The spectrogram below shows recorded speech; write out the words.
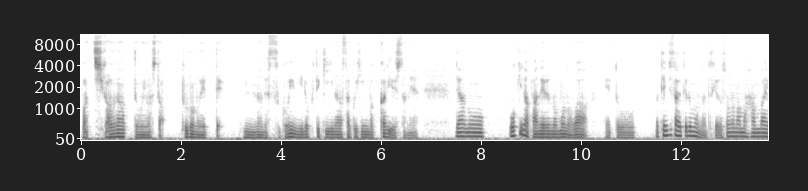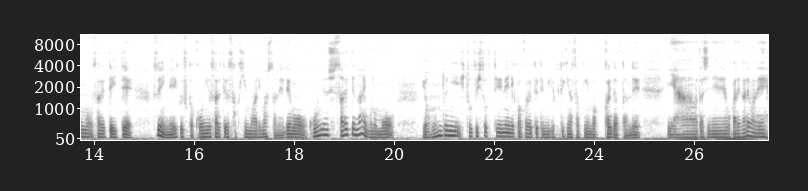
ぱ違うなって思いました。プロの絵って。うんなのですごい魅力的な作品ばっかりでしたね。であの大きなパネルのものはえっと展示されてるものなんですけどそのまま販売もされていてすでにねいくつか購入されてる作品もありましたね。でも購入されてないものもいや本当に一つ一つ丁寧に書かれてて魅力的な作品ばっかりだったんでいやー私ねお金があればね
